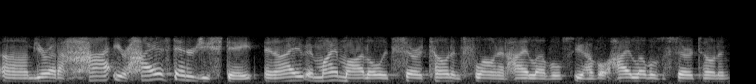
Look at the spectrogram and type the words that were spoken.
um, you're at a high, your highest energy state, and I, in my model, it's serotonin's flowing at high levels. So you have high levels of serotonin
